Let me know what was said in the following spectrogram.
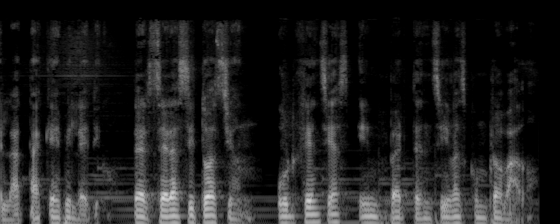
el ataque epiléptico. Tercera situación, urgencias hipertensivas comprobado.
